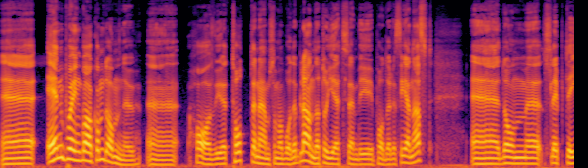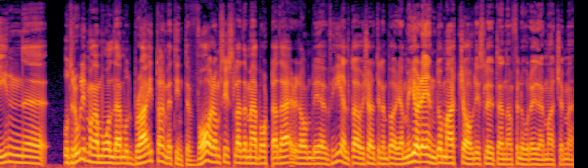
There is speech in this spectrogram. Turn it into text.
Eh, en poäng bakom dem nu eh, har vi ju ett Tottenham som har både blandat och gett sen vi poddade senast. Eh, de eh, släppte in eh, otroligt många mål där mot Brighton, vet inte vad de sysslade med borta där. De blev helt överkörda till en början, men gör det ändå match av det i slutändan, förlorar ju den matchen med,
